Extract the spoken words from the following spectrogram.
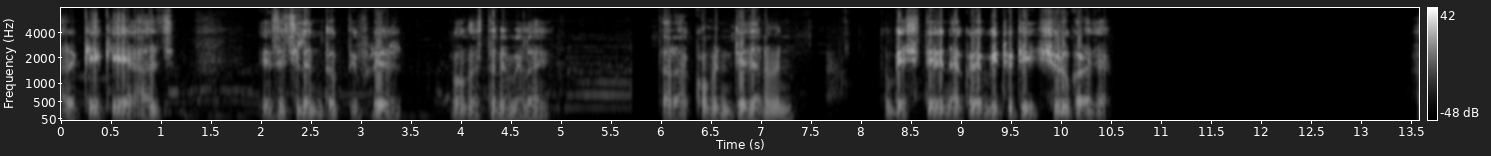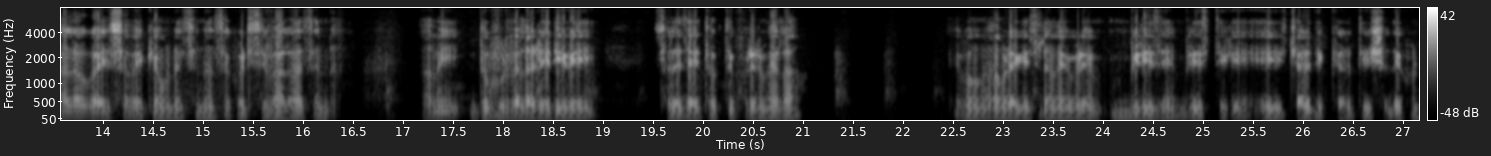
আর কে কে আজ এসেছিলেন তক্তিপুরের গঙ্গাস্থানের মেলায়, তারা কমেন্টে জানাবেন। তো বেশি দেরি না করে ভিডিওটি শুরু করা যাক। হ্যালো গাইস সবাই কেমন আছেন? আশা করছি ভালো আছেন। আমি দুপুরবেলা রেডি হয়ে চলে যাই তক্তিপুরের মেলা। এবং আমরা গেছিলাম একবারে ব্রিজে, ব্রিজ থেকে এই চারিদিককার দৃশ্য দেখুন।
